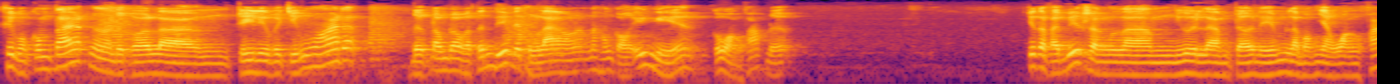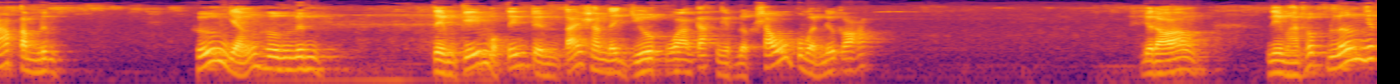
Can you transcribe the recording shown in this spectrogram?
Khi một công tác ờ, được gọi là ừ, trị liệu về chuyển hóa đó được đông đo và tính điếm để thù lao đó, nó không còn ý nghĩa của hoàng pháp nữa. Chúng ta phải biết rằng là ừ, người làm trợ niệm là một nhà hoàng pháp tâm linh hướng dẫn hương linh tìm kiếm một tiến trình tái sanh để vượt qua các nghiệp lực xấu của mình nếu có. Do đó, niềm hạnh phúc lớn nhất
